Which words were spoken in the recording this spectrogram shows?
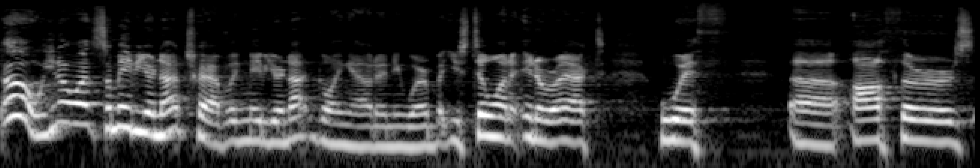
oh, you know what? So maybe you're not traveling, maybe you're not going out anywhere, but you still want to interact with uh, authors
